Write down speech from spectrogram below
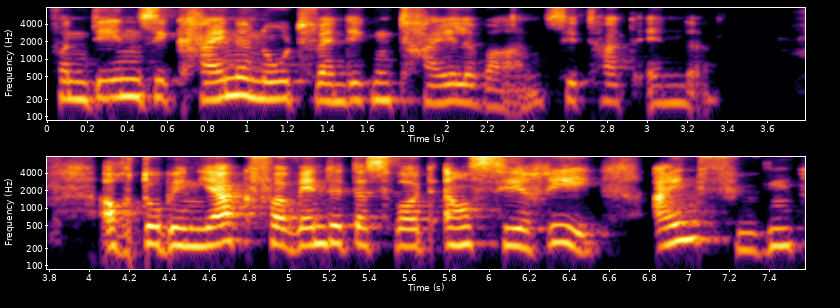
von denen sie keine notwendigen Teile waren. Zitat Ende. Auch Daubignac verwendet das Wort insérer, einfügen,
